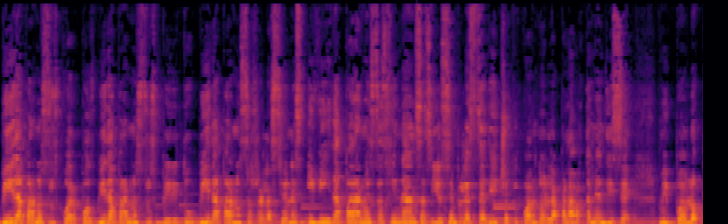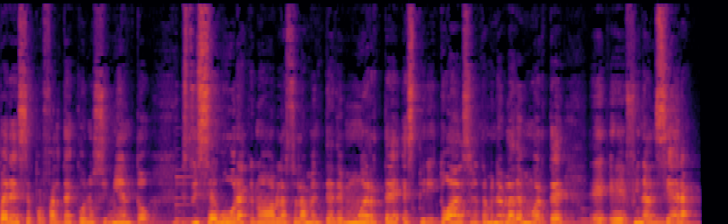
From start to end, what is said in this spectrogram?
Vida para nuestros cuerpos, vida para nuestro espíritu, vida para nuestras relaciones y vida para nuestras finanzas. Y yo siempre les he dicho que cuando la palabra también dice, mi pueblo perece por falta de conocimiento, estoy segura que no habla solamente de muerte espiritual, sino también habla de muerte eh, financiera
